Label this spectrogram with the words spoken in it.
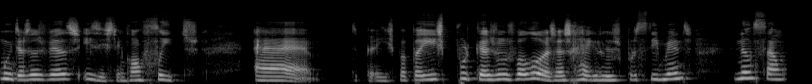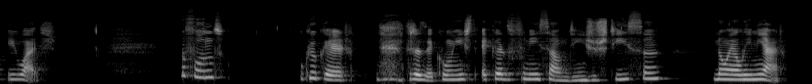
Muitas das vezes existem conflitos. De país para país, porque os valores, as regras, os procedimentos não são iguais. No fundo, o que eu quero trazer com isto é que a definição de injustiça não é linear.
